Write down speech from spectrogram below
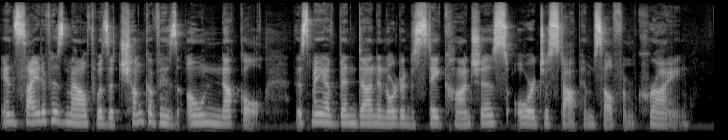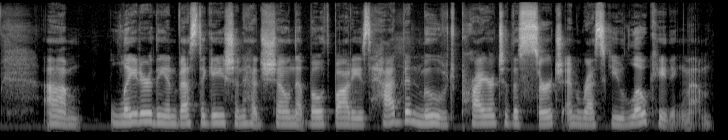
Inside of his mouth was a chunk of his own knuckle. This may have been done in order to stay conscious or to stop himself from crying. Um, later, the investigation had shown that both bodies had been moved prior to the search and rescue locating them.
